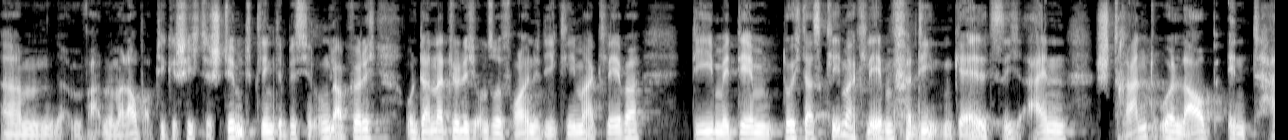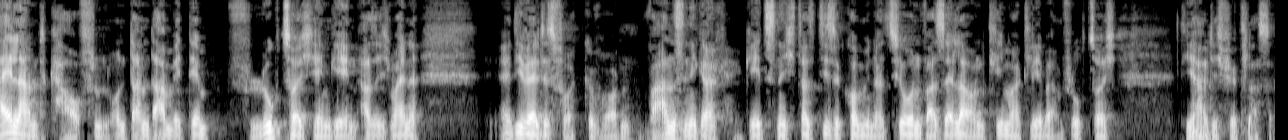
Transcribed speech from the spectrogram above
Ähm, warten wir mal auf, ob die Geschichte stimmt. Klingt ein bisschen unglaubwürdig. Und dann natürlich unsere Freunde, die Klimakleber, die mit dem durch das Klimakleben verdienten Geld sich einen Strandurlaub in Thailand kaufen und dann da mit dem Flugzeug hingehen. Also ich meine, die Welt ist verrückt geworden. Wahnsinniger geht's nicht, dass diese Kombination Vasella und Klimakleber im Flugzeug die halte ich für klasse.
